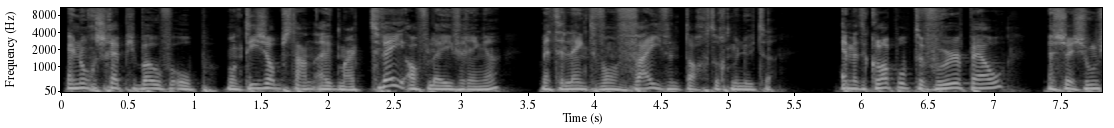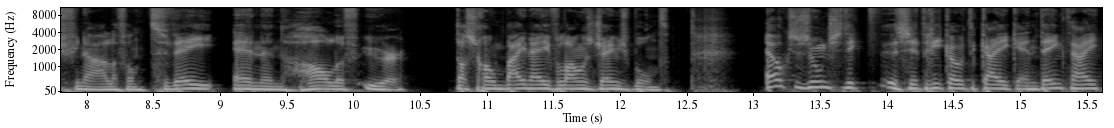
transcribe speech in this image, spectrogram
er nog een schepje bovenop. Want die zal bestaan uit maar twee afleveringen met een lengte van 85 minuten. En met de klap op de vuurpijl een seizoensfinale van 2,5 uur. Dat is gewoon bijna even lang als James Bond. Elk seizoen zit, ik, zit Rico te kijken en denkt hij:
